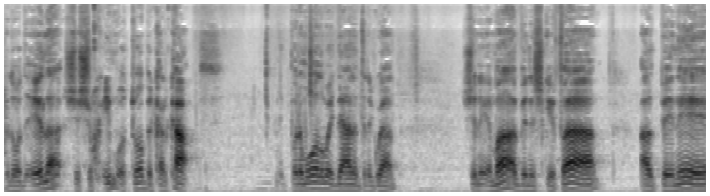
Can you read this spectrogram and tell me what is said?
ועוד אלא ששוקעים אותו בקרקע. They put him all the way down into the ground. שנאמר ונשקפה על פני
